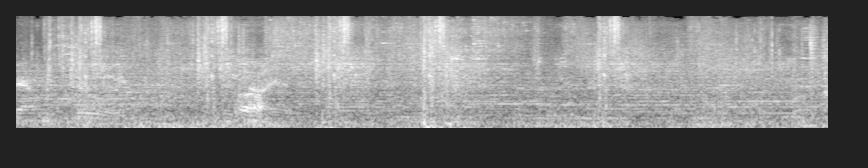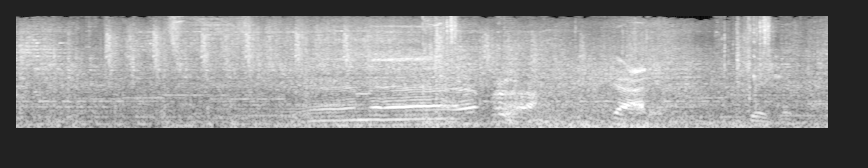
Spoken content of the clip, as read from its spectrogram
down the. And ugh, got it. Dig it.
